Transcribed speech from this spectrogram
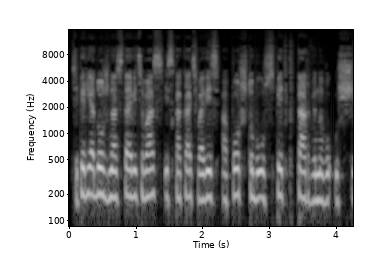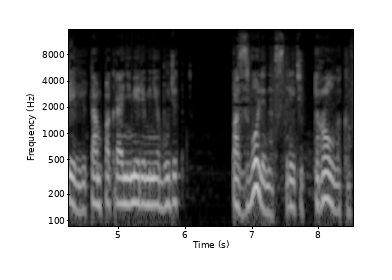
Теперь я должен оставить вас и скакать во весь опор, чтобы успеть к Тарвинову ущелью. Там, по крайней мере, мне будет позволено встретить троллоков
